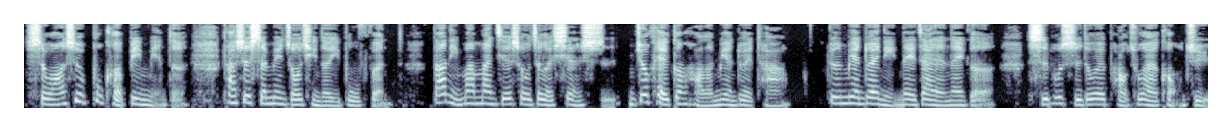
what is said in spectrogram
死亡是不可避免的，它是生命周期的一部分。当你慢慢接受这个现实，你就可以更好的面对它，就是面对你内在的那个时不时都会跑出来的恐惧，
